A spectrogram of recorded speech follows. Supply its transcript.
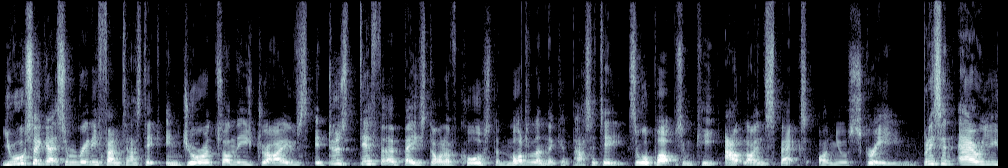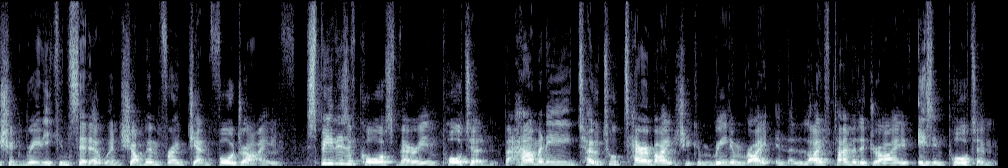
You also get some really fantastic endurance on these drives. It does differ based on, of course, the model and the capacity, so we'll pop some key outline specs on your screen. But it's an area you should really consider when shopping for a Gen 4 drive. Speed is of course very important, but how many total terabytes you can read and write in the lifetime of the drive is important.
